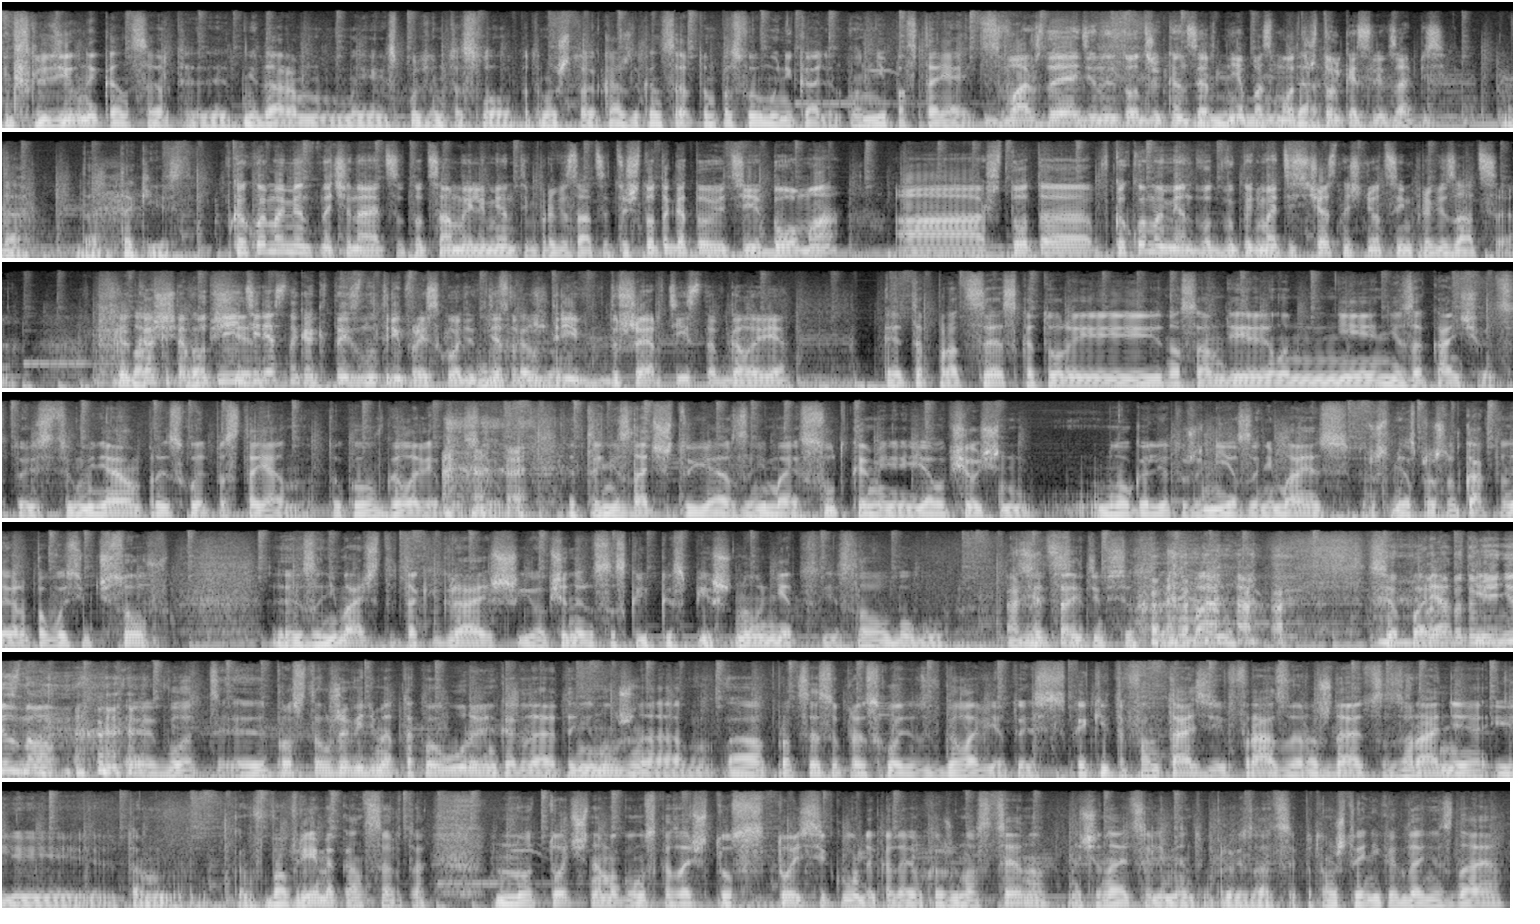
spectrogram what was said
эксклюзивный концерт. Это недаром мы используем это слово, потому что каждый концерт, он по-своему уникален, он не повторяется. Дважды один и тот же концерт не посмотришь, да. только если в записи. Да, да, так и есть. В какой момент начинается тот самый элемент импровизации? То есть что-то готовите дома, а что-то... В какой момент, вот вы понимаете, сейчас начнется импровизация? Как, вообще, как это? Вообще... Вот мне интересно, как это изнутри происходит, где-то внутри, в душе артиста, в голове это процесс, который на самом деле он не, не заканчивается. То есть у меня он происходит постоянно, только он в голове происходит. Это не значит, что я занимаюсь сутками. Я вообще очень много лет уже не занимаюсь, потому что меня спрашивают, ну как ты, наверное, по 8 часов э, занимаешься, ты так играешь и вообще, наверное, со скрипкой спишь. Ну, нет, и слава богу, а, с, нет, с этим все нормально все в порядке. Об этом я не знал. Э, вот. Э, просто уже, видимо, такой уровень, когда это не нужно, а, а процессы происходят в голове. То есть какие-то фантазии, фразы рождаются заранее или там во время концерта. Но точно могу вам сказать, что с той секунды, когда я выхожу на сцену, начинается элемент импровизации. Потому что я никогда не знаю,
